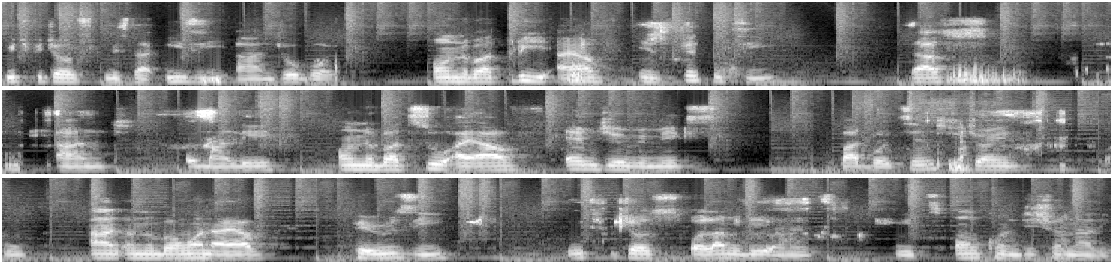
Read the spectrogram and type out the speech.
which features Mr. Eazi and Joeboy. On number three, I have Infinity, that's and Omah Lay. On number two, I have MJ Remix, Bad Boy Timz featuring Cool. And on number one, I have Peruzzi, which features Olamide on it with Unconditionally.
